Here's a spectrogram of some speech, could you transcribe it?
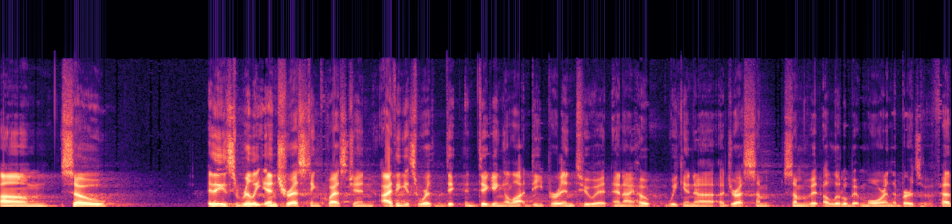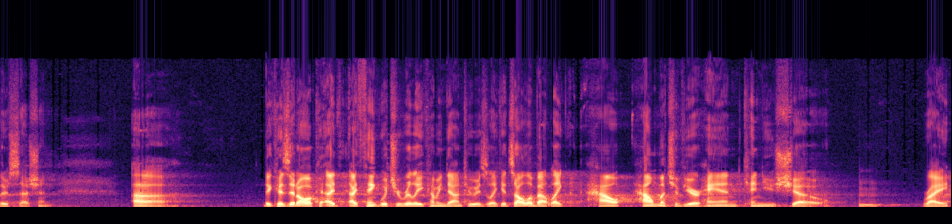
Um, so I think it's a really interesting question. I think it's worth di digging a lot deeper into it, and I hope we can uh, address some, some of it a little bit more in the Birds of a Feather session. Uh, because it all, I, I, think what you're really coming down to is like, it's all about like how, how much of your hand can you show, mm -hmm. right,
